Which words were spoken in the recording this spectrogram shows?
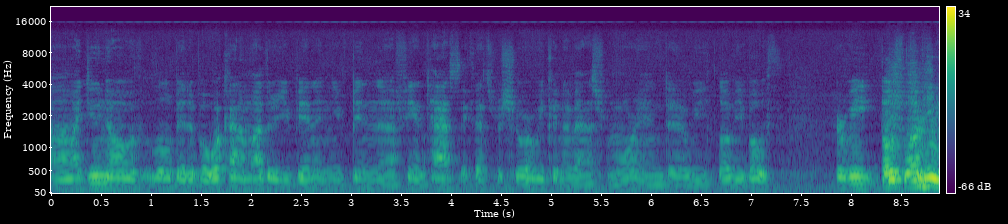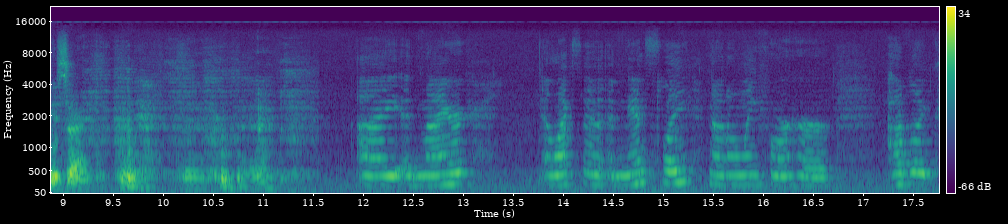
um, I do know a little bit about what kind of mother you've been, and you've been uh, fantastic. That's for sure. We couldn't have asked for more, and uh, we love you both. Or we both love you. Sorry. I admire Alexa immensely, not only for her public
